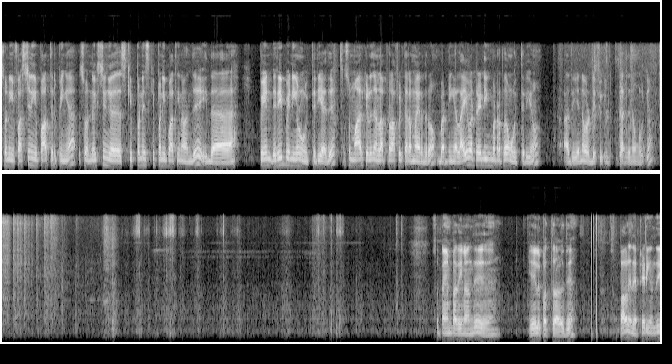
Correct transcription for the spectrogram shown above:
ஸோ நீங்கள் ஃபஸ்ட்டு நீங்கள் பார்த்துருப்பீங்க. ஸோ நெக்ஸ்ட் நீங்கள் ஸ்கிப் பண்ணி ஸ்கிப் பண்ணி பார்த்தீங்கன்னா வந்து இந்த பெயிண்ட் ரீபெயிண்டிங்கும் உங்களுக்கு தெரியாது. ஸோ மார்க்கெட் வந்து நல்லா ப்ராஃபிட் தர மாதிரி இருந்துடும் பட் நீங்கள் லைவாக ட்ரேடிங் பண்ணுறப்ப தான் உங்களுக்கு தெரியும். அது என்ன ஒரு டிஃபிகல்ட்டி தருதுன்னு உங்களுக்கு? ஸோ டைம் பார்த்தீங்கன்னா வந்து ஏழு பத்து ஆகுது. ஸோ பார்க்கலாம் இந்த ட்ரேடிங் வந்து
